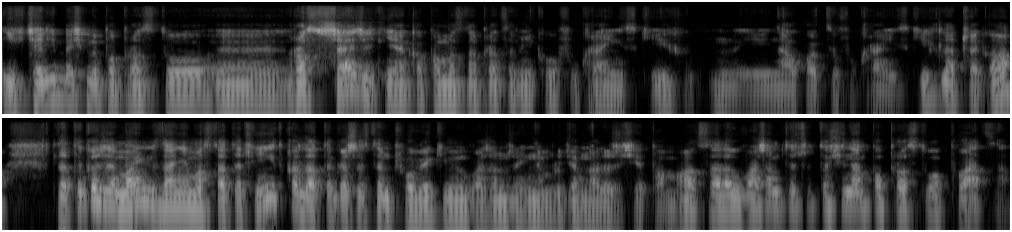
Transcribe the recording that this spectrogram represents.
i chcielibyśmy po prostu e, rozszerzyć niejako pomoc na pracowników ukraińskich i na uchodźców ukraińskich. Dlaczego? Dlatego, że moim zdaniem ostatecznie nie tylko dlatego, że jestem człowiekiem i uważam, że innym ludziom należy się pomoc, ale uważam też, że to się nam po prostu opłaca.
